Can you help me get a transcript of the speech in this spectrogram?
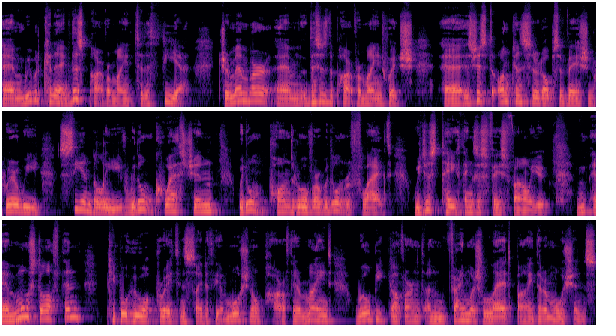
um, we would connect this part of our mind to the thea. Do you remember? Um, this is the part of our mind which uh, is just unconsidered observation, where we see and believe. We don't question, we don't ponder over, we don't reflect. We just take things as face value. And most often, people who operate inside of the emotional part of their mind will be governed and very much led by their emotions.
